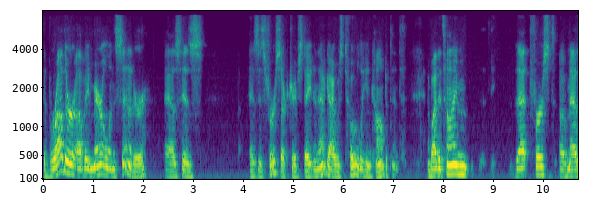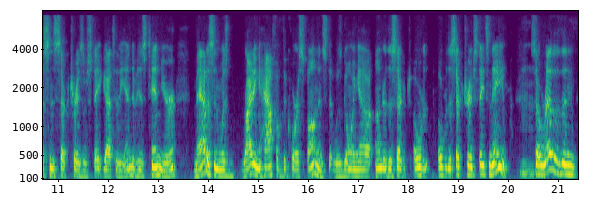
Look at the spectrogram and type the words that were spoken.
the brother of a Maryland senator as his as his first Secretary of State, and that guy was totally incompetent. And by the time that first of Madison's Secretaries of State got to the end of his tenure, Madison was writing half of the correspondence that was going out under the sec- over over the Secretary of State's name. Mhm. So rather than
